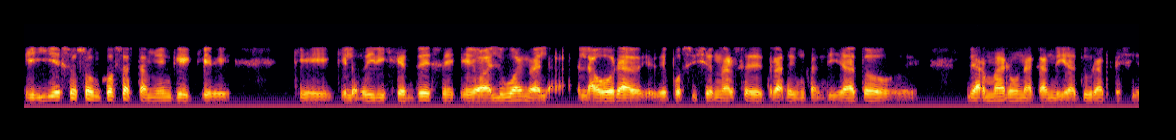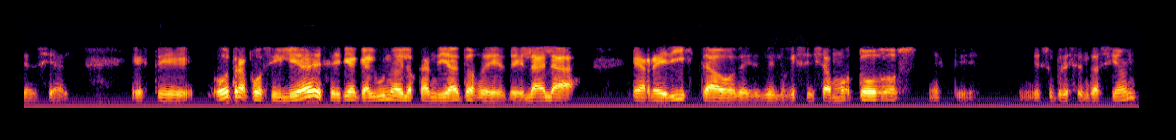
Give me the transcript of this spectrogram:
Y eso son cosas también que, que, que, los dirigentes evalúan a la, hora de, posicionarse detrás de un candidato, de, de armar una candidatura presidencial. Este, otras posibilidades sería que alguno de los candidatos del de ala herrerista o de, lo que se llamó todos este, de su presentación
